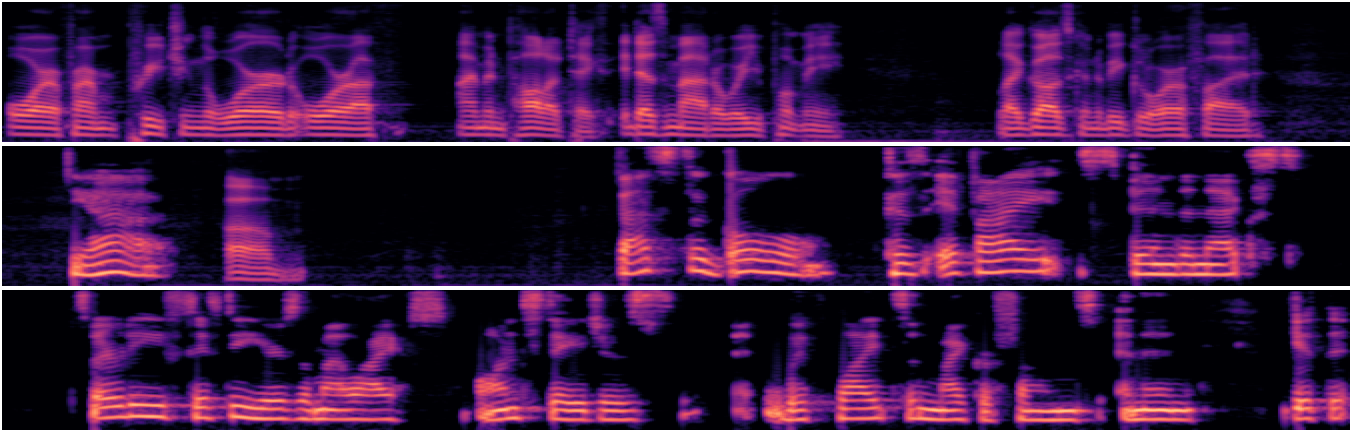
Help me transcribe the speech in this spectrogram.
or if I'm preaching the word or if I'm in politics. It doesn't matter where you put me. Like God's going to be glorified. Yeah. Um that's the goal. Because if I spend the next 30, 50 years of my life on stages with lights and microphones, and then get the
